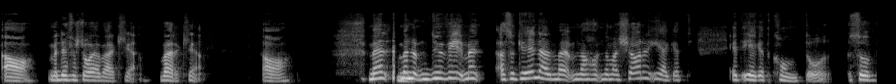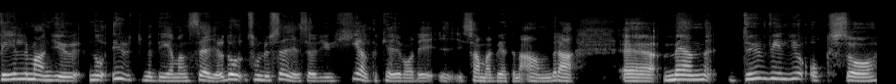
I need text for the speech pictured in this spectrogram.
Ja, men det förstår jag verkligen. Verkligen. Ja. Men, mm. men, du vill, men alltså grejen är när när man kör en eget, ett eget konto så vill man ju nå ut med det man säger och då, som du säger så är det ju helt okej att vara det i, i samarbete med andra. Eh, men du vill ju också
